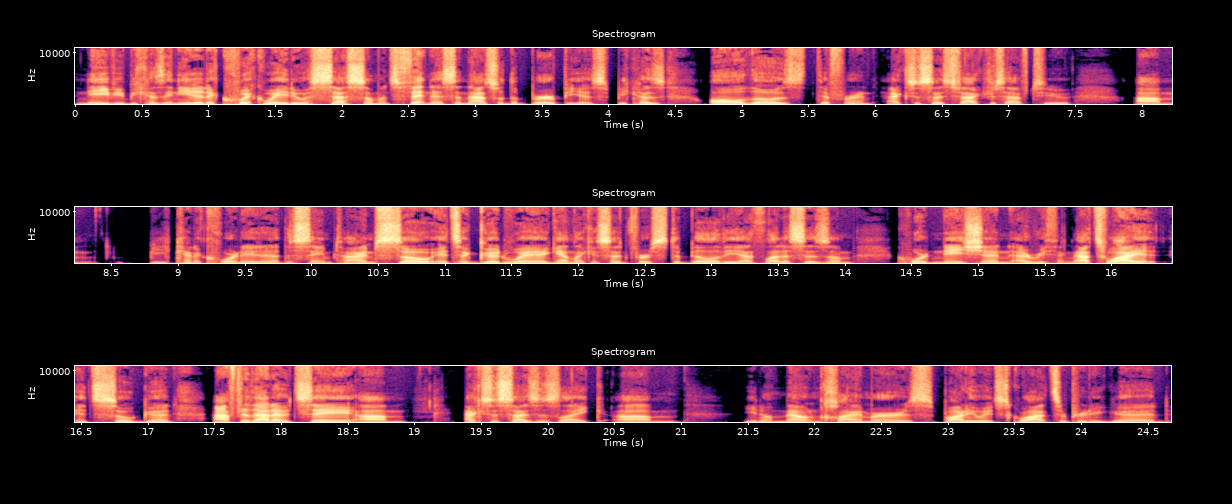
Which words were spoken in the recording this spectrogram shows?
Navy because they needed a quick way to assess someone's fitness, and that's what the burpee is because all those different exercise factors have to um, be kind of coordinated at the same time. So it's a good way, again, like I said, for stability, athleticism, coordination, everything. That's why it, it's so good. After that, I would say um, exercises like, um, you know, mountain climbers, body weight squats are pretty good,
